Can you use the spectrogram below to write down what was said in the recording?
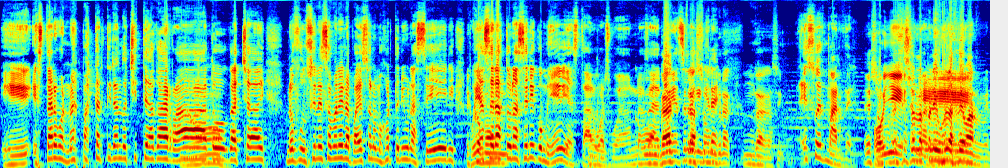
eh, Star Wars no es para estar tirando chistes a cada rato, No. ¿cachai? No funciona de esa manera, para eso a lo mejor tenía una serie, voy a como hacer un- hasta una serie comedia Star Wars, weón. Como o sea, un gag tras un, un así. Eso es Marvel. Eso, Oye, esas son las eh, películas de Marvel.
